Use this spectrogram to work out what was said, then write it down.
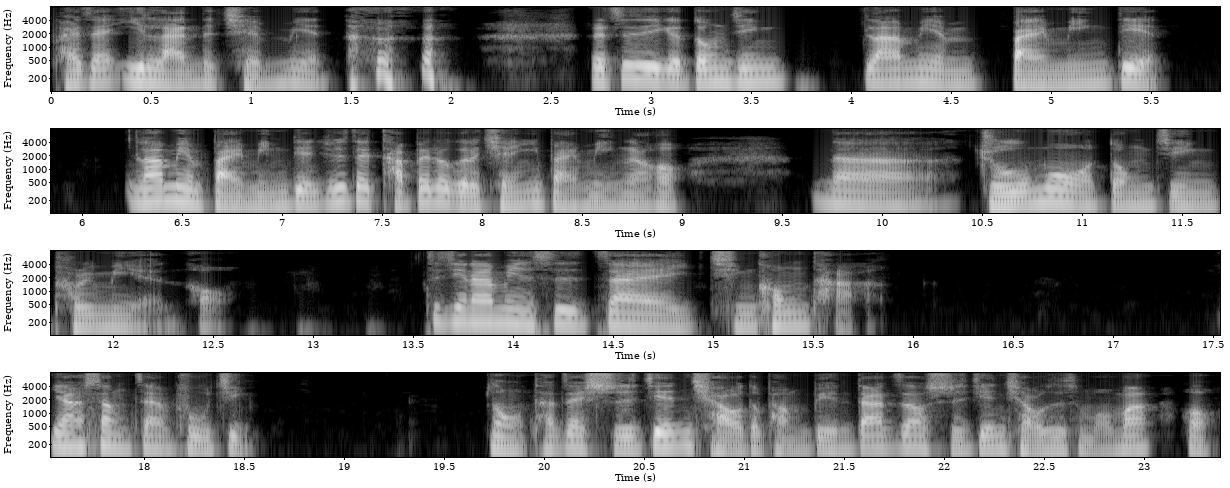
排在一栏的前面。那这是一个东京。拉面百名店，拉面百名店就是在 Tabelog 的前一百名，然后那竹墨东京 Premium 哦，这间拉面是在晴空塔押上站附近哦，它在时间桥的旁边，大家知道时间桥是什么吗？哦，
